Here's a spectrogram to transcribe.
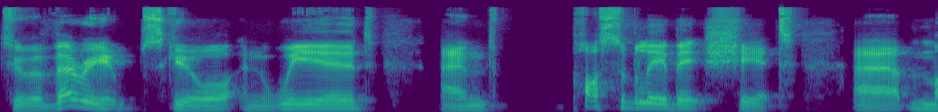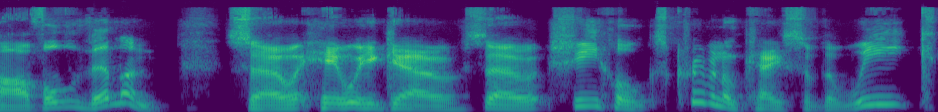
to a very obscure and weird and possibly a bit shit uh, Marvel villain. So here we go. So She Hulk's criminal case of the week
